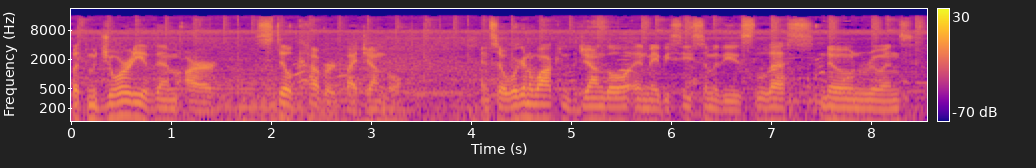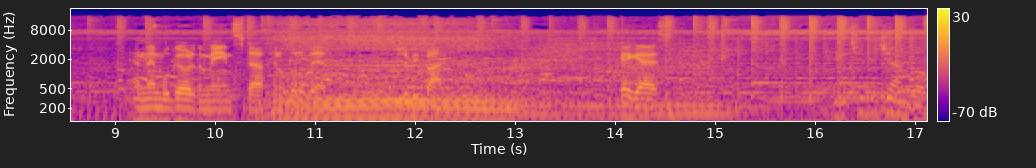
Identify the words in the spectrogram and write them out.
but the majority of them are still covered by jungle. And so we're gonna walk into the jungle and maybe see some of these less known ruins, and then we'll go to the main stuff in a little bit. Should be fun. Okay guys, into the jungle.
